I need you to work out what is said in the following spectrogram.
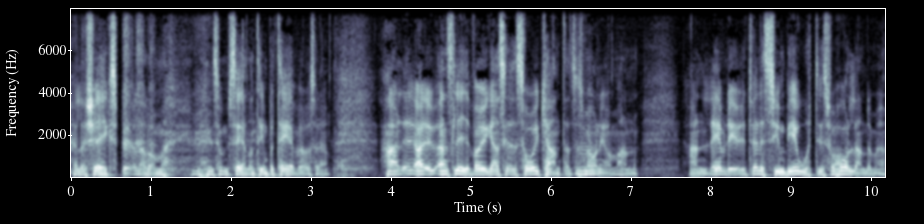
eller Shakespeare när de liksom ser någonting på tv och sådär. Han, hans liv var ju ganska sorgkantat så mm. småningom. Han, han levde i ett väldigt symbiotiskt förhållande med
